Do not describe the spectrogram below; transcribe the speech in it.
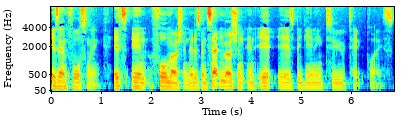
is in full swing. It's in full motion. It has been set in motion and it is beginning to take place.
